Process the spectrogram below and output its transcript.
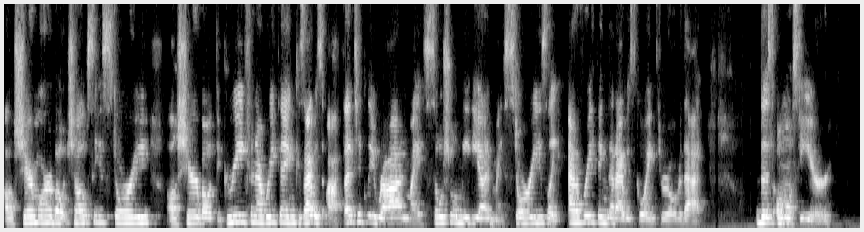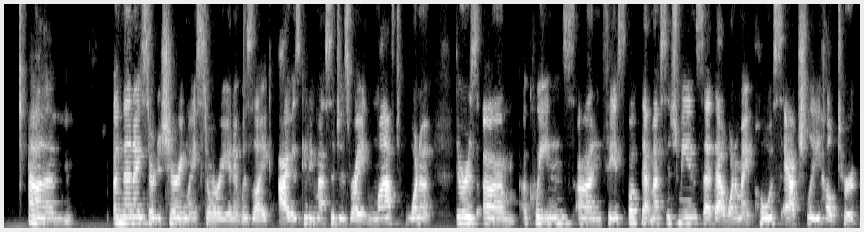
I'll share more about Chelsea's story. I'll share about the grief and everything because I was authentically raw in my social media and my stories, like everything that I was going through over that this almost a year. Um, and then I started sharing my story, and it was like I was getting messages right and left. One of there was um acquaintance on Facebook that messaged me and said that one of my posts actually helped her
